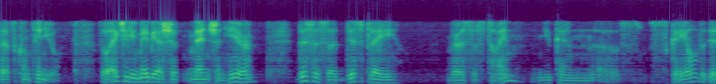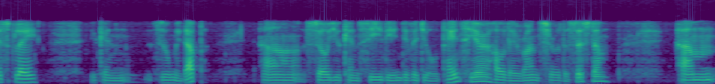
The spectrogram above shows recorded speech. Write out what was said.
let's continue. So actually maybe I should mention here this is a display versus time. You can uh, scale the display, you can zoom it up uh, so you can see the individual paints here, how they run through the system. Um,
